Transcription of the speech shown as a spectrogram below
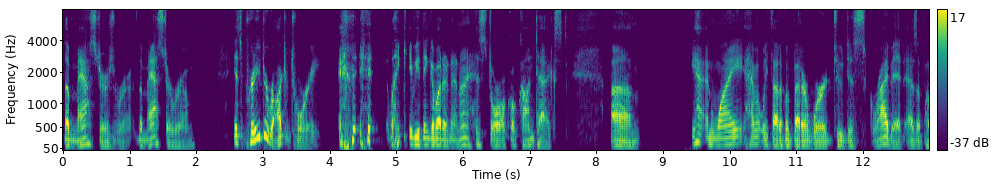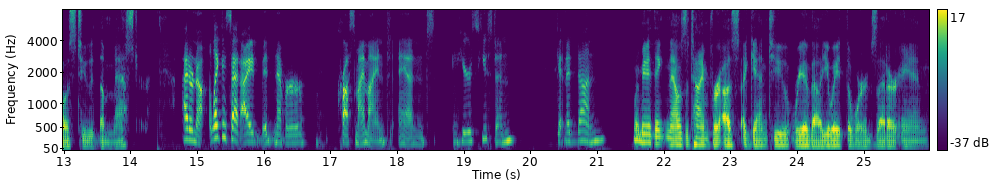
the master's room, the master room. It's pretty derogatory, like if you think about it in a historical context. Um, yeah, and why haven't we thought of a better word to describe it as opposed to the master? I don't know. Like I said, I it never crossed my mind, and here's Houston getting it done. Well, I mean, I think now's the time for us again to reevaluate the words that are in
